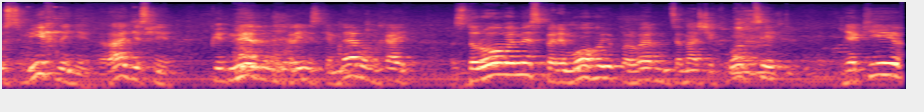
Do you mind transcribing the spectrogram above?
усміхнені, радісні, під мирним українським небом. Хай здоровими з перемогою повернуться наші хлопці, яких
